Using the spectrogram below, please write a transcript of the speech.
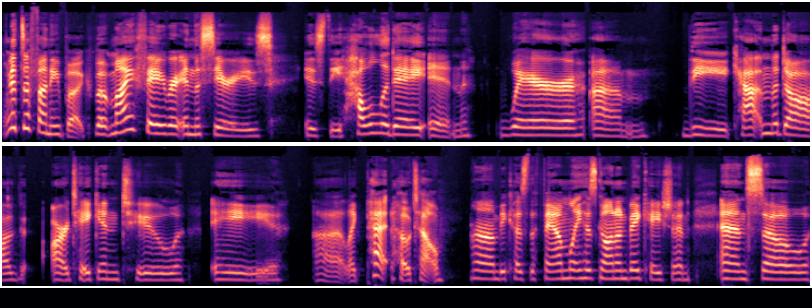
it's a funny book, but my favorite in the series is the Howliday Inn, where um, the cat and the dog are taken to a uh, like pet hotel um, because the family has gone on vacation, and so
